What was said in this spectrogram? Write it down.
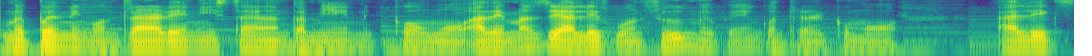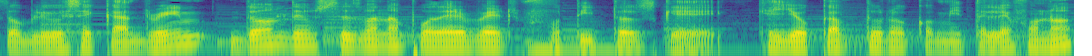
me pueden encontrar en Instagram también como, además de Alex Wonsuk, me pueden encontrar como Alex WSK Dream, donde ustedes van a poder ver fotitos que, que yo capturo con mi teléfono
